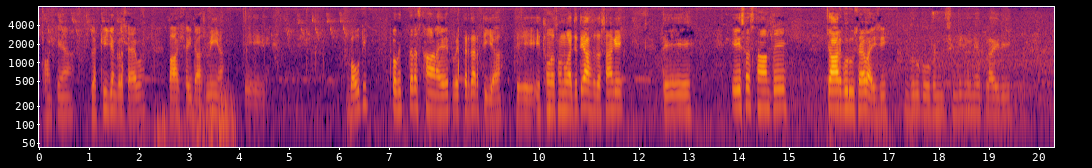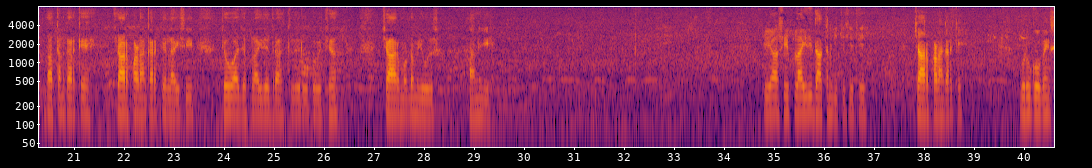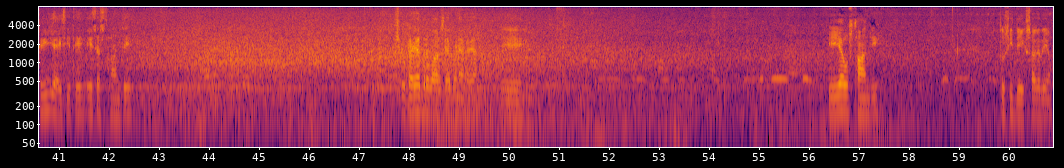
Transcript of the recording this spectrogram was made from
ਪਹੁੰਚੇ ਆ ਲੱਖੀ ਜੰਗਲ ਸਾਹਿਬ, ਪਾਤਸ਼ਾਹੀ ਦਸਵੀਂ ਆ, ਤੇ ਬਹੁਤ ਹੀ ਪਵਿੱਤਰ ਸਥਾਨ ਹੈ ਇਹ, ਪਵਿੱਤਰ ਧਰਤੀ ਆ, ਤੇ ਇੱਥੋਂ ਦਾ ਤੁਹਾਨੂੰ ਅੱਜ ਇਤਿਹਾਸ ਦੱਸਾਂਗੇ। ਤੇ ਇਸ ਸਥਾਨ ਤੇ ਚਾਰ ਗੁਰੂ ਸਾਹਿਬ ਆਏ ਸੀ। ਗੁਰੂ ਗੋਬਿੰਦ ਸਿੰਘ ਜੀ ਨੇ ਫਲਾਈ ਦੀ ਦਾਤਨ ਕਰਕੇ, ਚਾਰ ਫਾੜਾਂ ਕਰਕੇ ਲਾਈ ਸੀ। ਜੋ ਅੱਜ ਫਲਾਈ ਦੇ ਦਰਖਤ ਦੇ ਰੂਪ ਵਿੱਚ ਚਾਰ ਮੁੱਢ ਮੌਜੂਦ ਹਨ ਜੀ। ਇਹ ਅਸੀਂ ਫਲਾਈ ਦੀ ਦਾਤਨ ਕੀਤੀ ਸੀ ਇੱਥੇ, ਚਾਰ ਫੜਾਂ ਕਰਕੇ। ਗੁਰੂ ਗੋਬਿੰਦ ਸਿੰਘ ਜੀ ਆਏ ਸੀ ਇੱਥੇ ਇਸ ਸਥਾਨ ਤੇ। ਛੋਟਾ ਜਿਹਾ ਦਰਬਾਰ ਸਾਹਿਬ ਬਣਿਆ ਹੋਇਆ ਤੇ ਇਹ ਆ ਉਹ ਸਥਾਨ ਜੀ। ਤੁਸੀਂ ਦੇਖ ਸਕਦੇ ਹੋ।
